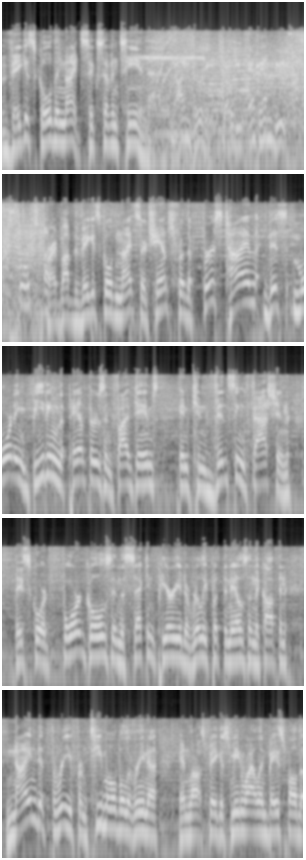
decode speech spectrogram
Vegas Golden Knights, 617. 930 WFMD. Sports. All right, Bob, the Vegas Golden Knights are champs for the first time this morning, beating the Panthers in five games in convincing fashion. They scored four goals in the second period to really put the nails in the coffin. Nine to three from T-Mobile Arena in Las Vegas. Meanwhile, in baseball, the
